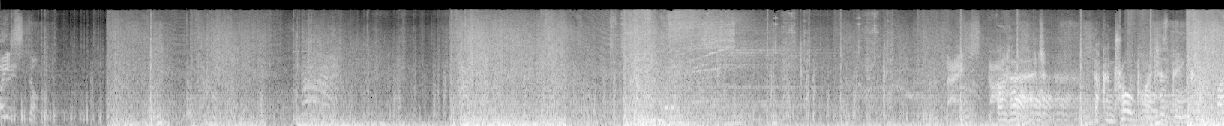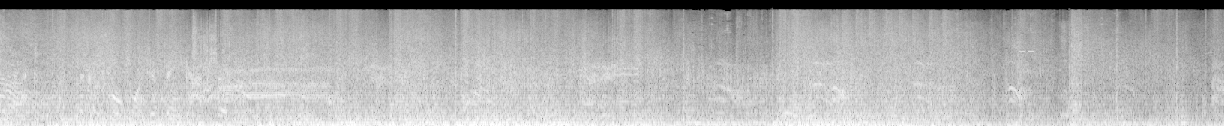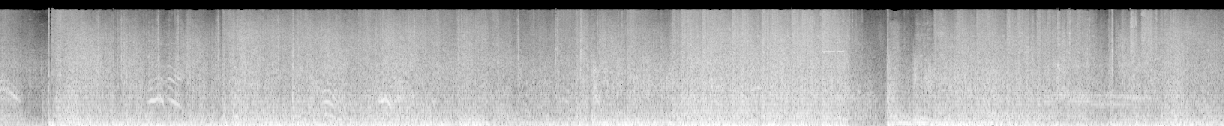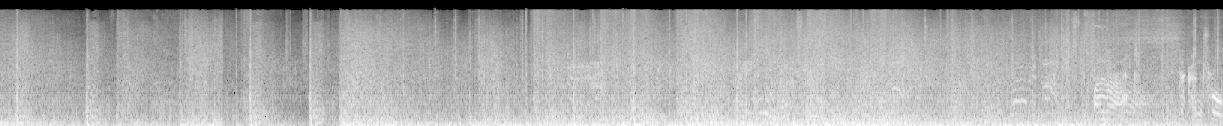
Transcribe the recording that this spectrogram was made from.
waste them! Alert! The control point is being... confirmed. The control point is being captured!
